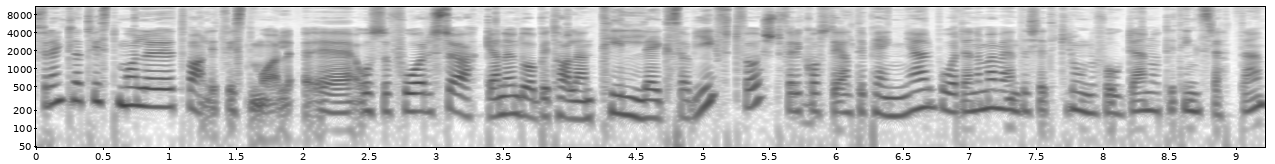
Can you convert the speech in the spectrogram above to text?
förenklat tvistemål eller ett vanligt tvistemål? Och så får sökanden då betala en tilläggsavgift först, för det mm. kostar alltid pengar, både när man vänder sig till Kronofogden och till tingsrätten.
